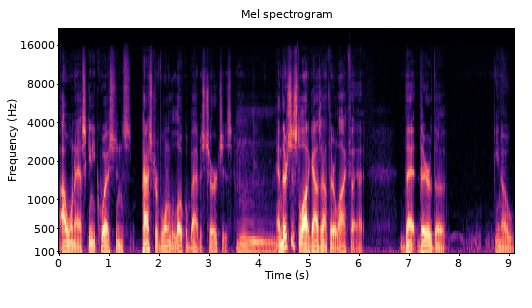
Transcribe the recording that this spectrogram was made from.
I won't ask any questions pastor of one of the local baptist churches hmm. and there's just a lot of guys out there like that that they're the, you know,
